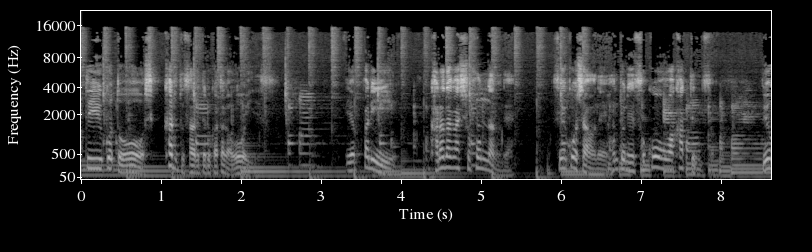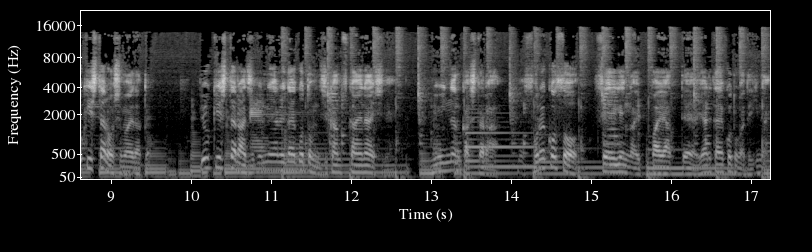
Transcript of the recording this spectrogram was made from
っていうことをしっかりとされてる方が多いです。やっぱり体が資本なので成功者はね本当にそこを分かってるんですよ。病気したらおしまいだと。病気したら自分のやりたいことも時間使えないしね。入院なんかしたらもうそれこそ制限がいっぱいあってやりたいことができない。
